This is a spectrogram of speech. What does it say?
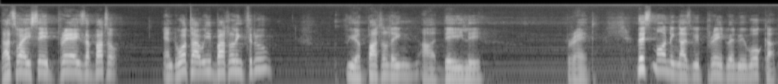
That's why I said prayer is a battle. And what are we battling through? We are battling our daily bread. This morning, as we prayed when we woke up,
